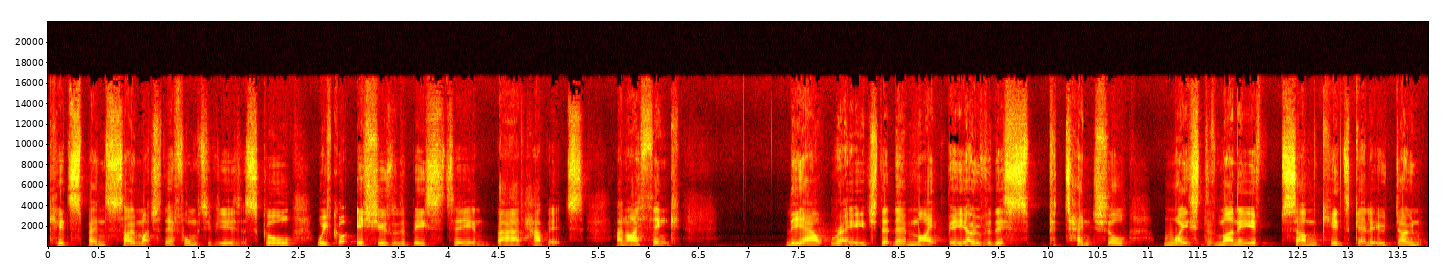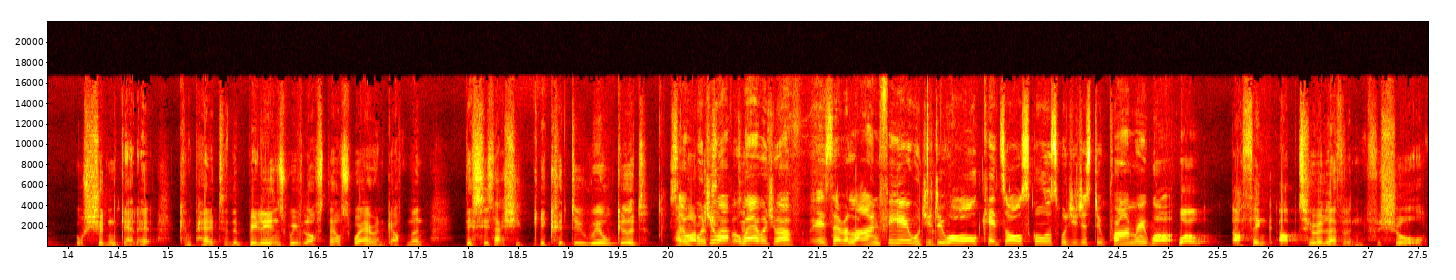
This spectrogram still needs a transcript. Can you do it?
Kids spend so much of their formative years at school. We've got issues with obesity and bad habits. And I think the outrage that there might be over this potential waste of money if some kids get it who don't or shouldn't get it, compared to the billions we've lost elsewhere in government, this is actually it could do real good. So would you have where would you have is there a line for you? Would you do all kids, all schools? Would you just do primary what? Well, I think up to 11 for sure.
